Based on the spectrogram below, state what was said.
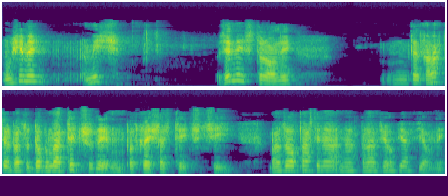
musimy mieć z jednej strony ten charakter bardzo dogmatyczny podkreślać tej czci, bardzo oparty na, na prawdzie objawionej,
